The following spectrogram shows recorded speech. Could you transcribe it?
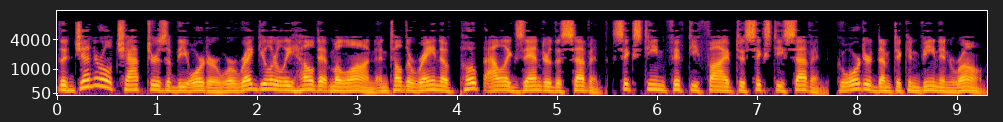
The general chapters of the order were regularly held at Milan until the reign of Pope Alexander VII (1655–67), who ordered them to convene in Rome.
